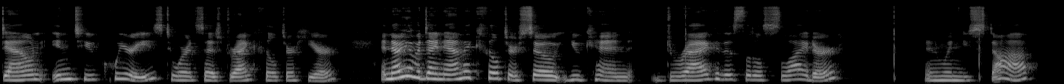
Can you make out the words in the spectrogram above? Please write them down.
down into Queries to where it says Drag Filter here. And now you have a dynamic filter, so you can drag this little slider, and when you stop,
